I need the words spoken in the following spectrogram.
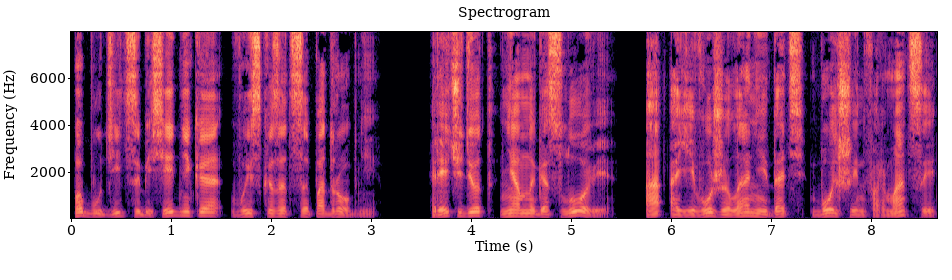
побудить собеседника высказаться подробнее? Речь идет не о многословии, а о его желании дать больше информации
